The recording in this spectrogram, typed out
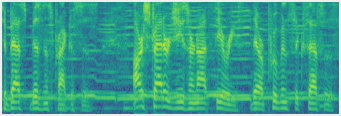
to best business practices. Our strategies are not theories, they are proven successes.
